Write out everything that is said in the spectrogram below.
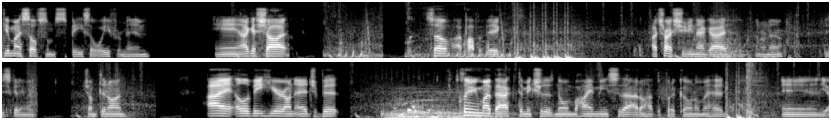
give myself some space away from him. And I get shot. So, I pop a big. I try shooting that guy. I don't know. He's just getting like jumped in on. I elevate here on edge a bit. Clearing my back to make sure there's no one behind me so that I don't have to put a cone on my head. And yeah,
